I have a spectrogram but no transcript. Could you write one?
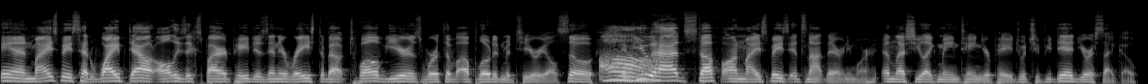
and myspace had wiped out all these expired pages and erased about 12 years worth of uploaded material so oh. if you ah. had stuff on myspace it's not there anymore unless you like maintain your page which if you did you're a psycho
